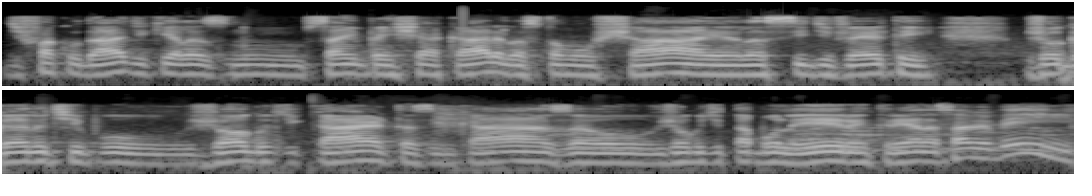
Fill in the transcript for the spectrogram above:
de faculdade que elas não saem para encher a cara, elas tomam chá, elas se divertem jogando tipo jogos de cartas em casa ou jogo de tabuleiro entre elas, sabe? É bem,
